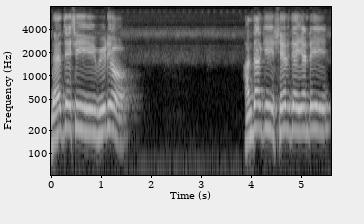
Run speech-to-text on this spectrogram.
దయచేసి ఈ వీడియో అందరికీ షేర్ చేయండి.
